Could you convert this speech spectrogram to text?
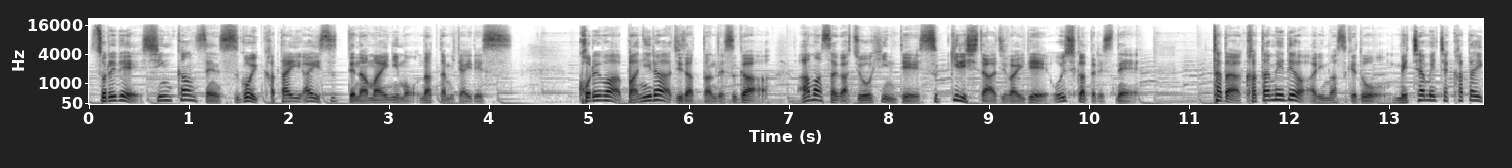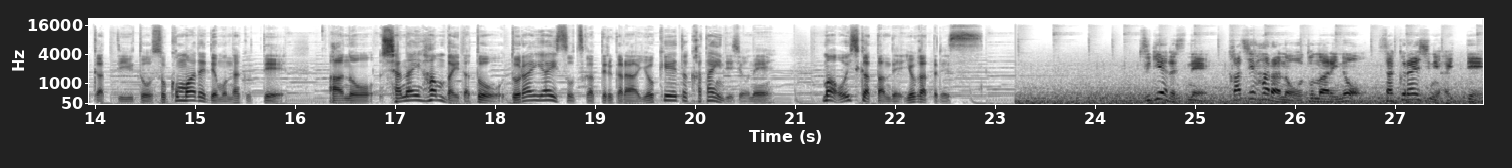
それで新幹線すごい硬いアイスって名前にもなったみたいです。これはバニラ味だったんですが甘さが上品ですっきりした味わいで美味しかったですね。ただ固めではありますけどめちゃめちゃ硬いかっていうとそこまででもなくてあの車内販売だとドライアイスを使ってるから余計と硬いんですよね。まあ美味しかったんで良かったです。次はですね梶原のお隣の桜井市に入って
